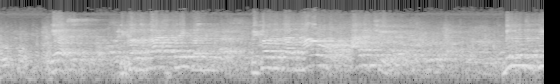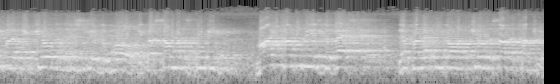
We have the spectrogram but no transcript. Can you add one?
Yes, because of that statement, because of that narrow attitude, millions of people have been killed in the history of the world because someone is thinking, my country is the best, therefore let me go and kill this other country.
